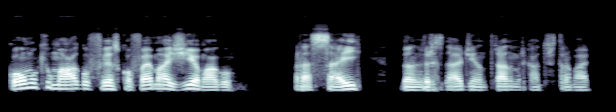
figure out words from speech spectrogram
Como que o mago fez? Qual foi a magia, mago, para sair da universidade e entrar no mercado de trabalho?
